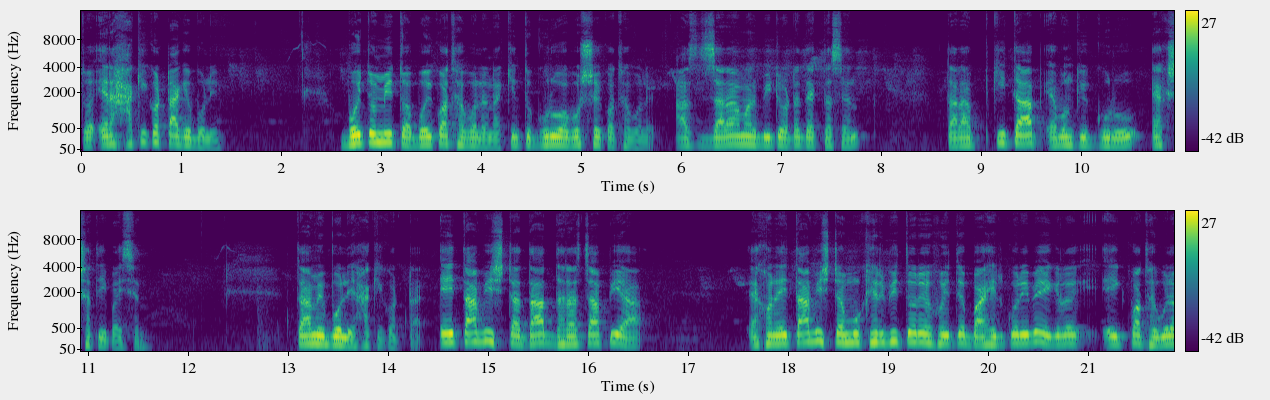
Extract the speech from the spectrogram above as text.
তো এর হাকিকতটা আগে বলি। বই তো মৃত, বই কথা বলে না, কিন্তু গুরু অবশ্যই কথা বলে। আজ যারা আমার ভিডিওটা দেখতেছেন, তারা কিতাব এবং কি গুরু একসাথেই পাইছেন। তা আমি বলি হাকিকতটা, এই তাবিজটা দাঁত ধারা চাপিয়া, এখন এই তাবিজটা মুখের ভিতরে হইতে বাহির করিবে, এগুলো, এই কথাগুলো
